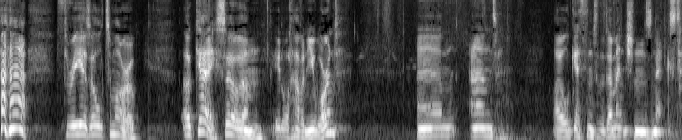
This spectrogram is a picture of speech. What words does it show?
Three years old tomorrow. Okay, so um, it'll have a new warrant. Um, and I will get into the dimensions next.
